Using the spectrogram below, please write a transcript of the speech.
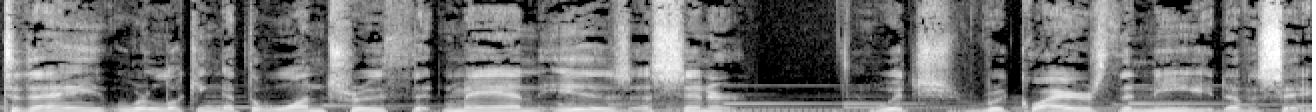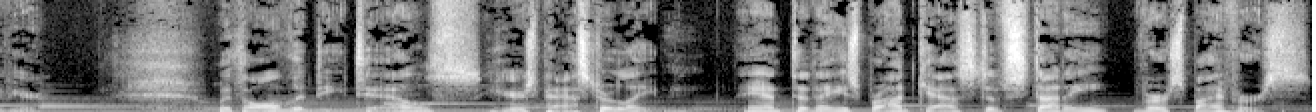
Today, we're looking at the one truth that man is a sinner, which requires the need of a Savior. With all the details, here's Pastor Leighton and today's broadcast of Study Verse by Verse.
